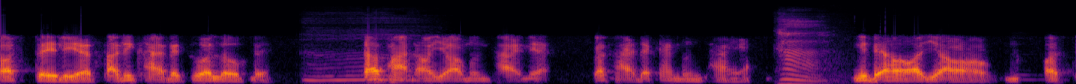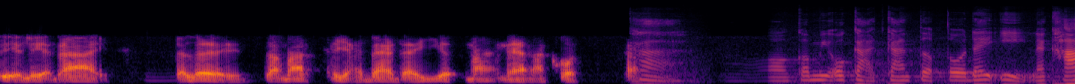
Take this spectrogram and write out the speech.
ออสเตรเลีย ตอนนี้ขายได้ทั่วโลกเลยอ๋อถ้าผ่านออยเมืองไทยเนี่ย ก็ขายได้แค่เมืองไทยอะค่ะนี่ไปเอาออยออสเตรเลียได้ ก็เลยสามารถขยายแบรนด์ได้เยอะมากในอนาคตครับค่ะอ๋อ ก็มีโอกาสการเติบโตได้อีกนะคะ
